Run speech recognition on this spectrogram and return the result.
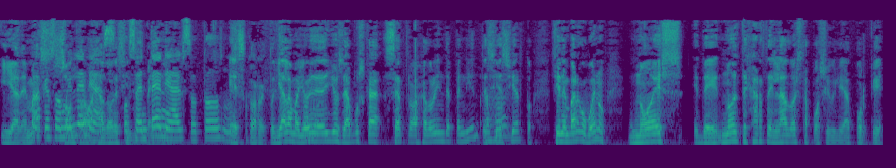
Y además Porque son son, trabajadores o centennials o todos. Es correcto. Ya la mayoría de ellos ya busca ser trabajador independiente, sí es cierto. Sin embargo, bueno, no es de no es dejar de lado esta posibilidad porque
